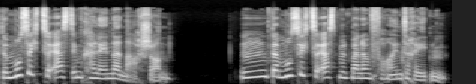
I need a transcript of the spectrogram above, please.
da muss ich zuerst im Kalender nachschauen. Hm, da muss ich zuerst mit meinem Freund reden.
